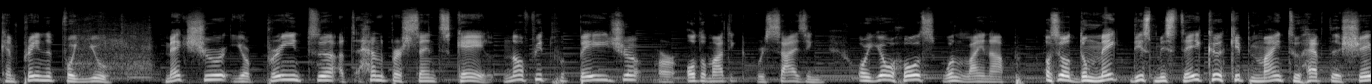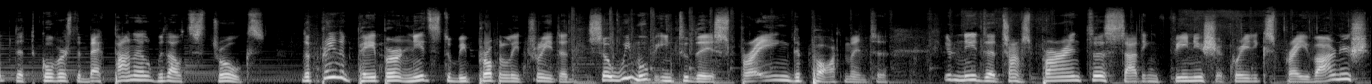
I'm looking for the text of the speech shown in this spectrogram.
can print it for you. Make sure you print at 100% scale, no fit to page or automatic resizing, or your holes won't line up. Also, don't make this mistake, keep in mind to have the shape that covers the back panel without strokes. The printed paper needs to be properly treated, so we move into the spraying department. You need a transparent satin finish acrylic spray varnish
